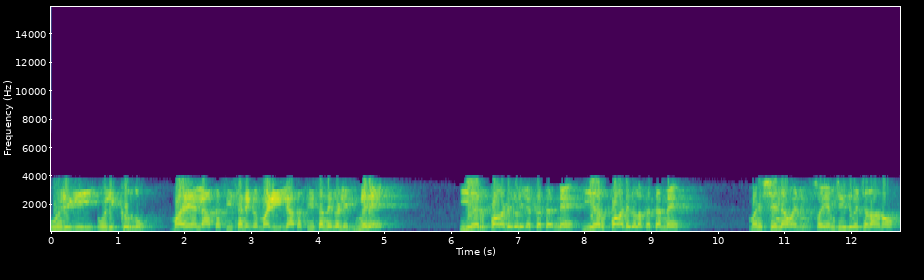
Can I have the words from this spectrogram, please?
ഉരുകി ഒലിക്കുന്നു. മഴയല്ലാത്ത സീസണുകൾ മഴയില്ലാത്ത സീസണുകളിൽ. ഇങ്ങനെ ഈ ഏർപ്പാടുകളിലൊക്കെ തന്നെ ഈ ഏർപ്പാടുകളൊക്കെ തന്നെ മനുഷ്യൻ അവൻ സ്വയം ചെയ്തു വെച്ചതാണോ?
